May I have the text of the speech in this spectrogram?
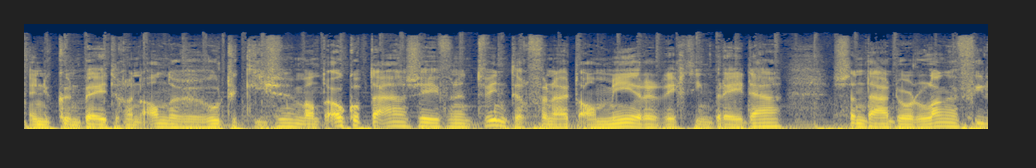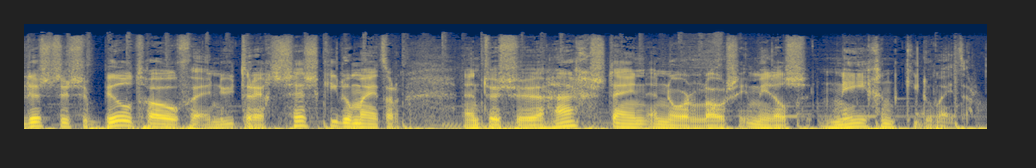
En u kunt beter een andere route kiezen. Want ook op de A27 vanuit Almere richting Breda... staan daardoor lange files tussen Beeldhoven en Utrecht 6 kilometer... en tussen Hagestein en Noorderloos inmiddels 9 kilometer.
